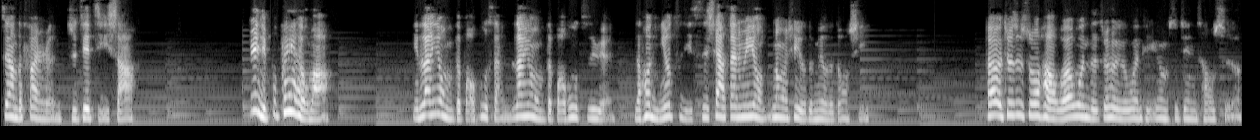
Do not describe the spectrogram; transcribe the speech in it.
这样的犯人直接击杀，因为你不配合嘛，你滥用我们的保护伞，滥用我们的保护资源，然后你又自己私下在那边用弄一些有的没有的东西。还有就是说，好，我要问的最后一个问题，因为我们时间已经超时了。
